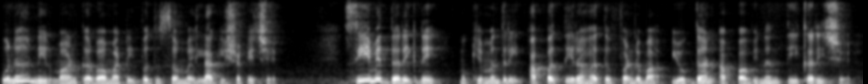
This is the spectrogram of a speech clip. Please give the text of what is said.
પુનઃનિર્માણ કરવા માટે વધુ સમય લાગી શકે છે. સીએમએ દરેકને મુખ્યમંત્રી આપત્તિ રાહત ફંડમાં યોગદાન આપવા વિનંતી કરી છે.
